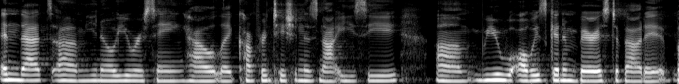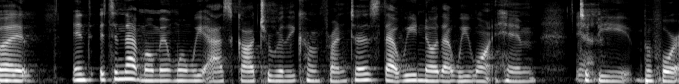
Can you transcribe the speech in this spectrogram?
and that's um, you know you were saying how like confrontation is not easy um, you always get embarrassed about it but mm-hmm. And it's in that moment when we ask God to really confront us that we know that we want Him yeah. to be before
